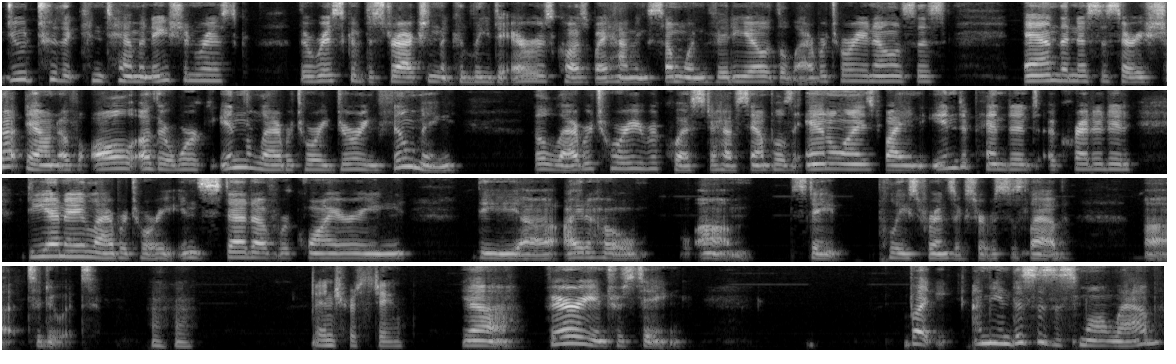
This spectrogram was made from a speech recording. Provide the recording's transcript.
Due to the contamination risk, the risk of distraction that could lead to errors caused by having someone video the laboratory analysis, and the necessary shutdown of all other work in the laboratory during filming, the laboratory requests to have samples analyzed by an independent accredited DNA laboratory instead of requiring the uh, Idaho um, State Police Forensic Services Lab uh, to do it. hmm Interesting. Yeah, very interesting. But I mean, this is a small lab.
